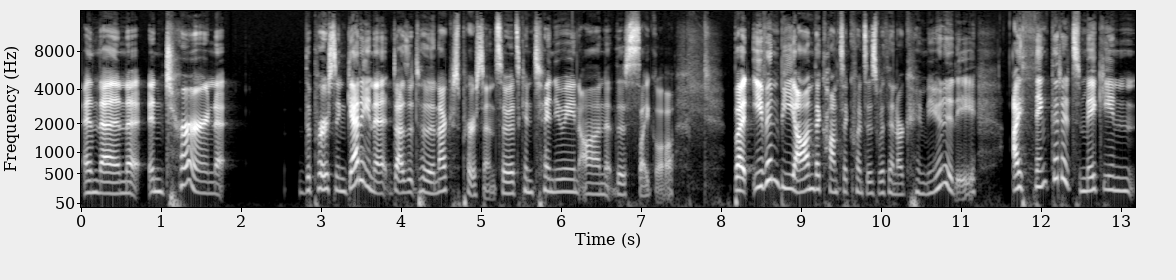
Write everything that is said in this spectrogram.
And then in turn, the person getting it does it to the next person. So it's continuing on this cycle. But even beyond the consequences within our community, I think that it's making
